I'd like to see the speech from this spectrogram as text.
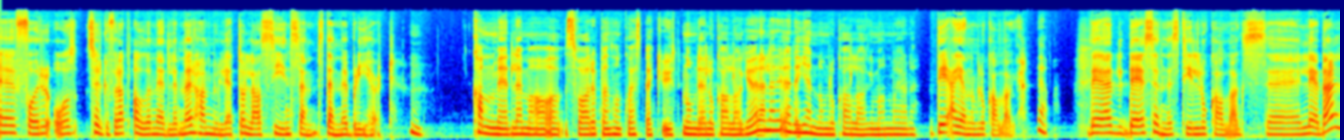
eh, for å sørge for at alle medlemmer har mulighet til å la sin stemme bli hørt. Mm. Kan medlemmer svare på en sånn Questback utenom det lokallaget gjør, eller er det gjennom lokallaget man må gjøre det? Det er gjennom lokallaget. Ja. Det, det, sendes til lokallagslederen.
